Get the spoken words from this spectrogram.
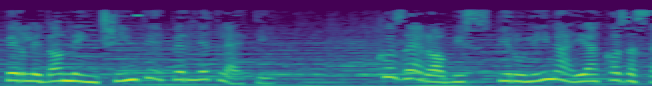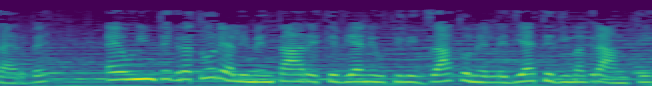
per le donne incinte e per gli atleti. Cos'è Robis spirulina e a cosa serve? È un integratore alimentare che viene utilizzato nelle diete dimagranti,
